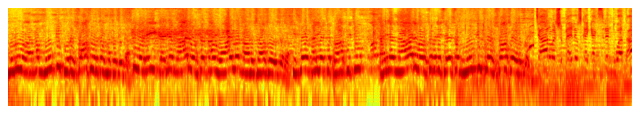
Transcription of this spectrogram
മുറിവ് കാരണം മൂക്കിൽ കൂടെ ശ്വാസം എടുക്കാൻ പറ്റത്തില്ല ഇതുവരെ ഈ കഴിഞ്ഞ നാല് വർഷത്താൽ വായുവെന്നാണ് ശ്വാസം എടുത്തത് ഇപ്പോൾ കൈവച്ച് പ്രാർത്ഥിച്ചു കഴിഞ്ഞ നാല് വർഷത്തിന് ശേഷം മൂക്കിൽ കൂടെ ശ്വാസം എടുത്തു चार वर्ष पहले उसका एक एक्सीडेंट हुआ था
